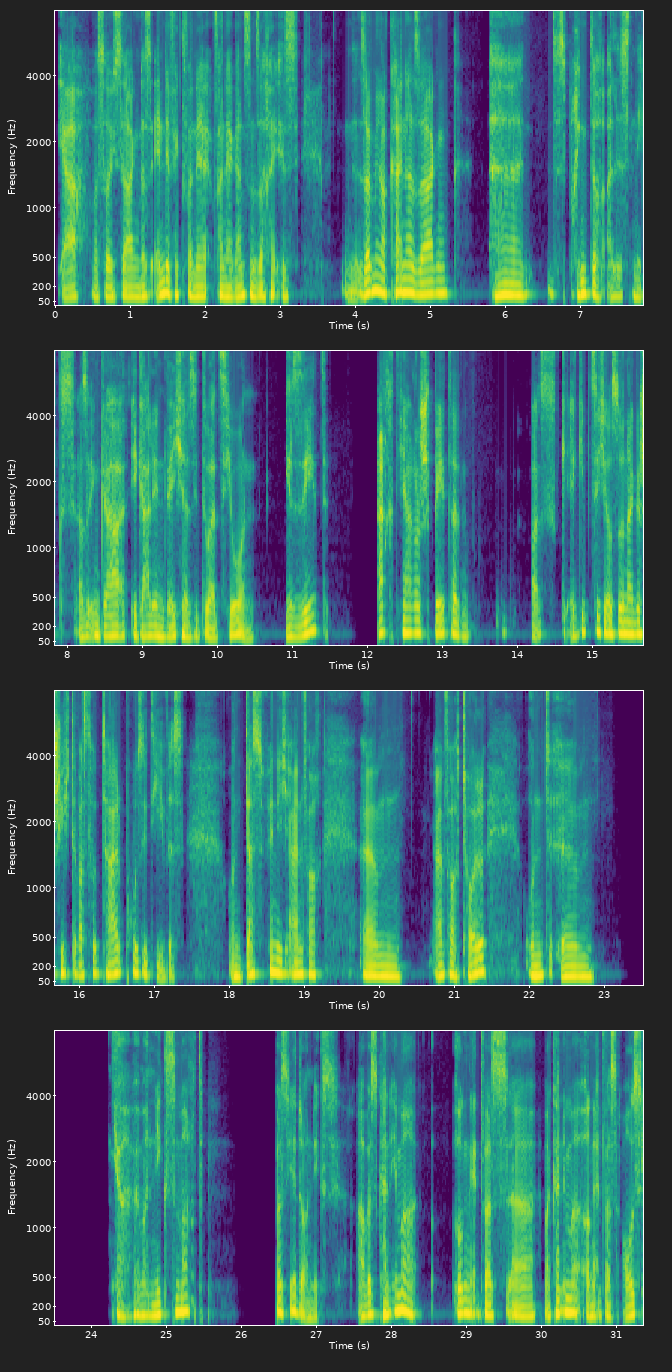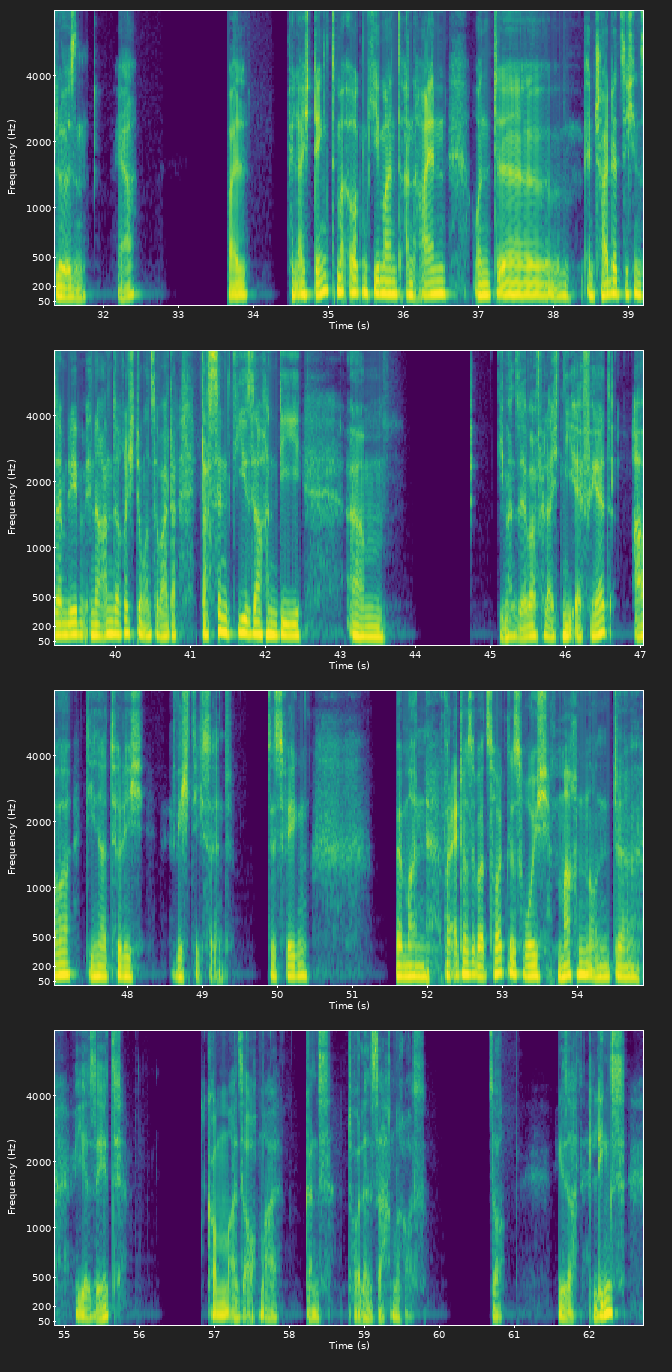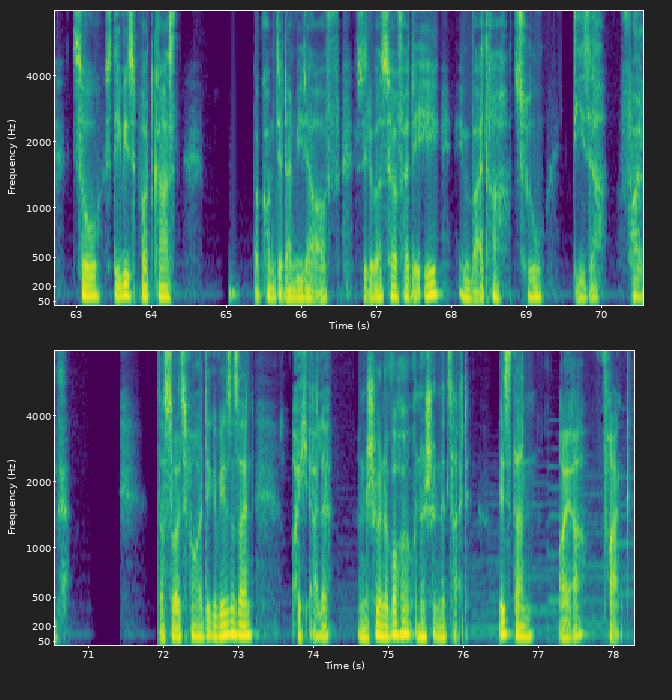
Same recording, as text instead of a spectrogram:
ja, was soll ich sagen, das Endeffekt von der, von der ganzen Sache ist, soll mir noch keiner sagen, äh, das bringt doch alles nichts. Also egal, egal in welcher Situation. Ihr seht, acht Jahre später es ergibt sich aus so einer Geschichte was total Positives. Und das finde ich einfach, ähm, einfach toll. Und ähm, ja, wenn man nichts macht, passiert auch nichts. Aber es kann immer irgendetwas, äh, man kann immer irgendetwas auslösen, ja. Weil vielleicht denkt mal irgendjemand an einen und äh, entscheidet sich in seinem Leben in eine andere Richtung und so weiter. Das sind die Sachen, die ähm, die man selber vielleicht nie erfährt, aber die natürlich wichtig sind. Deswegen, wenn man von etwas überzeugt ist, ruhig machen und äh, wie ihr seht, kommen also auch mal ganz tolle Sachen raus. So, wie gesagt, Links zu Stevies Podcast bekommt ihr dann wieder auf silversurfer.de im Beitrag zu dieser Folge. Das soll es für heute gewesen sein. Euch alle eine schöne Woche und eine schöne Zeit. Bis dann, euer Frank.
